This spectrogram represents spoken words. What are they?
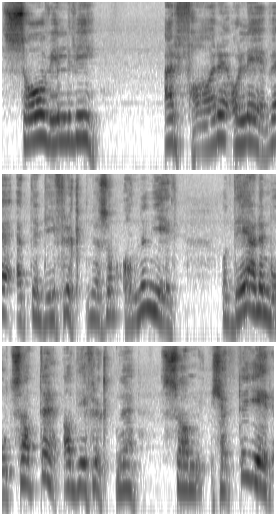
så vil vi erfare og leve etter de fruktene som Ånden gir. Og det er det motsatte av de fruktene som kjøttet gir.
